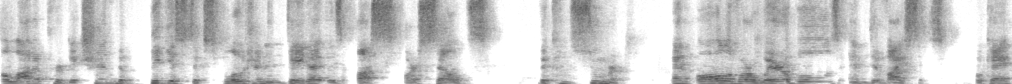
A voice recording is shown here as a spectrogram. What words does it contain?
a lot of prediction, the biggest explosion in data is us, ourselves, the consumer, and all of our wearables and devices. Okay.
